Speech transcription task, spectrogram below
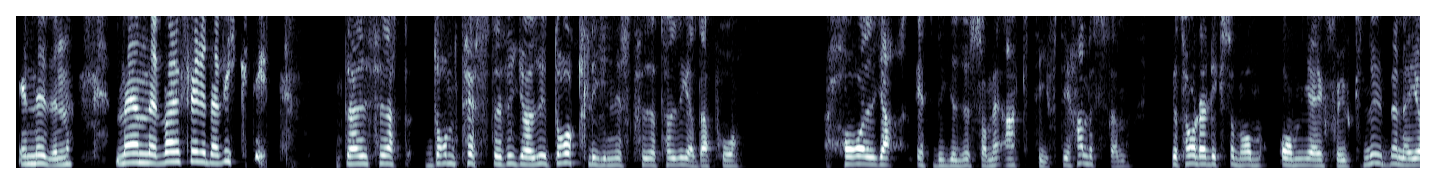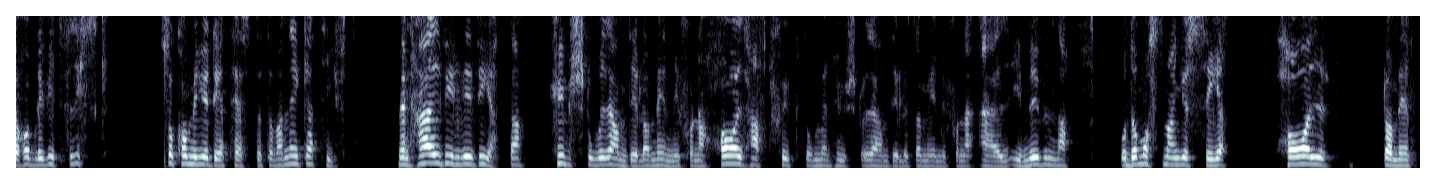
immun. Men varför är det där viktigt? Därför att de tester vi gör idag kliniskt för att ta reda på har jag ett virus som är aktivt i halsen? Det talar liksom om om jag är sjuk nu, men när jag har blivit frisk så kommer ju det testet att vara negativt. Men här vill vi veta hur stor andel av människorna har haft sjukdomen, hur stor andel av människorna är immuna. Och då måste man ju se, har de ett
